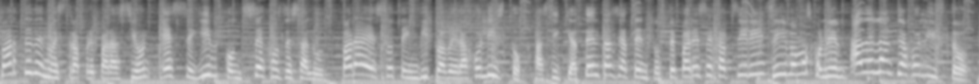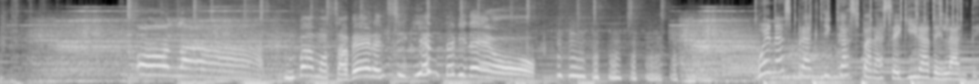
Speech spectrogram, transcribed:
Parte de nuestra preparación es seguir consejos de salud. Para eso te invito a ver a Jolisto. Así que atentas y atentos. ¿Te parece, Hapsiri? Sí, vamos con él. Adelante, Jolisto. ¡Hola! Vamos a ver el siguiente video. Buenas prácticas para seguir adelante.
